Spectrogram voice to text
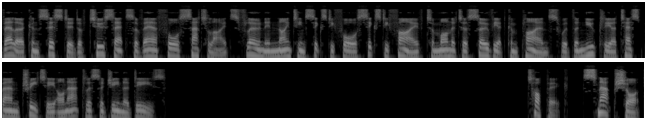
Vela consisted of two sets of Air Force satellites flown in 1964–65 to monitor Soviet compliance with the Nuclear Test Ban Treaty on Atlas Agena Ds. Snapshot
